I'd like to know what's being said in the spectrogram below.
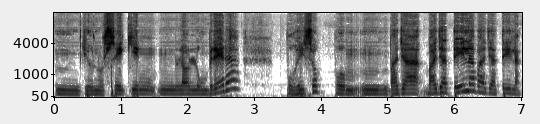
mm, yo no sé quién, mm, los lumbreras, pues eso, pues, mm, vaya, vaya tela, vaya tela.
